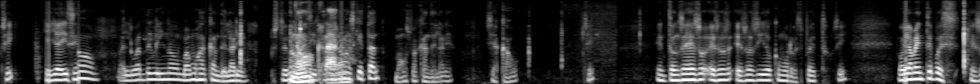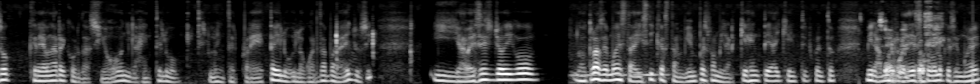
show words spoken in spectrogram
¿sí? Y ella dice, no, al bar de Will no, vamos a Candelaria. Usted no, va a No, decir, "Ah, claro. no, es que tal, vamos para Candelaria. Se acabó, ¿sí? Entonces eso, eso, eso ha sido como respeto, ¿sí? Obviamente, pues, eso crea una recordación y la gente lo, lo interpreta y lo, y lo guarda para ellos, ¿sí? Y a veces yo digo, nosotros hacemos estadísticas también, pues, para mirar qué gente hay, qué gente cuento, miramos Sí, redes, todo lo que se mueve,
